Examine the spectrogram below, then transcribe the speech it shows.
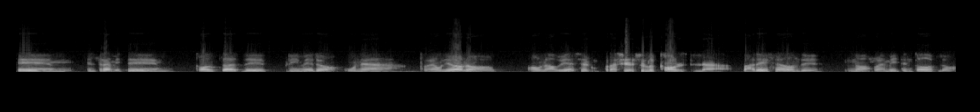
Eh, el trámite consta de primero una reunión o, una audiencia, por así decirlo, con la pareja, donde nos remiten todos los,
